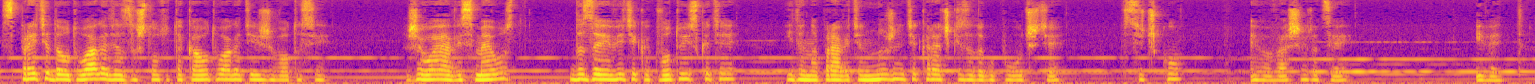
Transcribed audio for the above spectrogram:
Спрете да отлагате, защото така отлагате и живота си. Желая ви смелост да заявите каквото искате и да направите нужните крачки, за да го получите. Всичко е във ваши ръце. Ивет.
